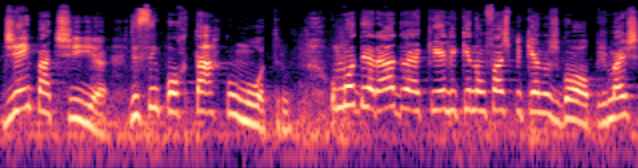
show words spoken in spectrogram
de empatia, de se importar com o outro. O moderado é aquele que não faz pequenos golpes, mas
